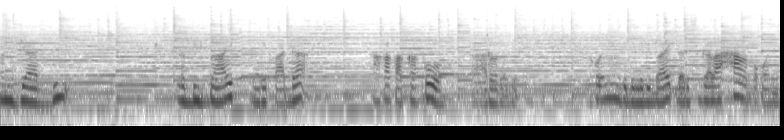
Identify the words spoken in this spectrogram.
menjadi lebih baik daripada kakak-kakakku Arul gitu. Aku ingin menjadi lebih baik dari segala hal pokoknya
